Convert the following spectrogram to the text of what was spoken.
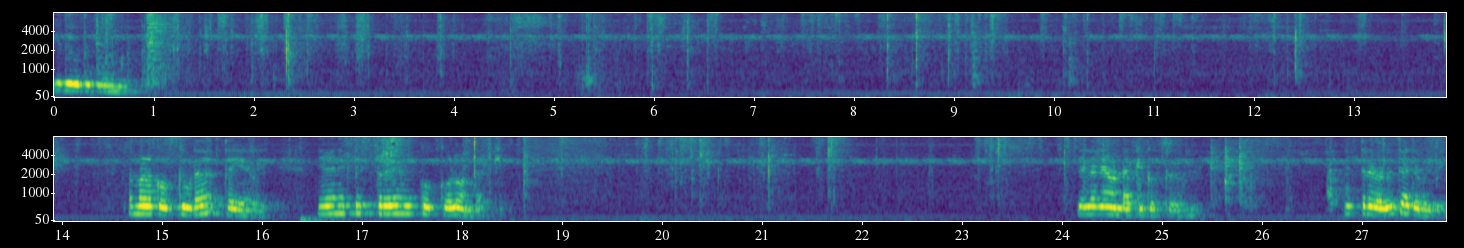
ഇത് ഇതുപോലെ മടക്കും നമ്മളെ കൊക്ക് ഇവിടെ തയ്യാറായി. ഞാനിപ്പോൾ ഇത്രയും കൊക്കുകളും ഉണ്ടാക്കി. ഇതെല്ലാം ഞാൻ ഉണ്ടാക്കി കൊക്കുകളാണ്. ഇത്രയേ ഉള്ളൂ ടാറ്റ ബൈ ബൈ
